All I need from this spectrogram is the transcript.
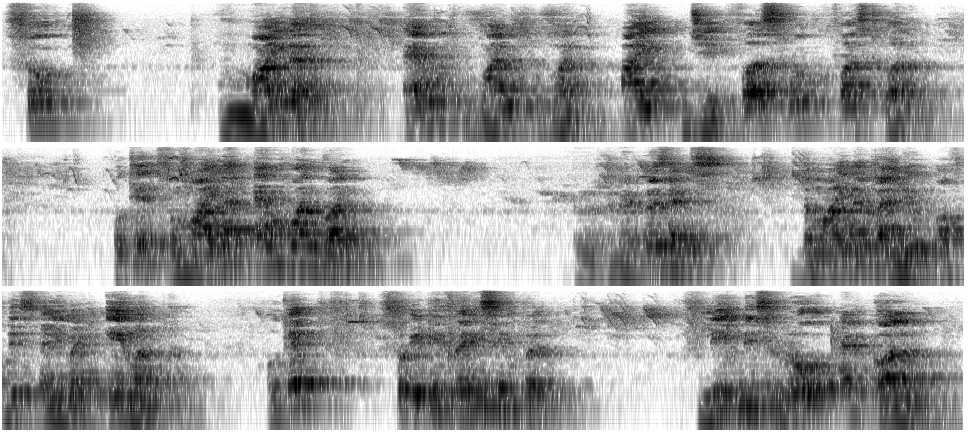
So, minor M11 IJ first row first column. Okay so minor M11 represents the minor value of this element A11 okay so it is very simple. Leave this row and column.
